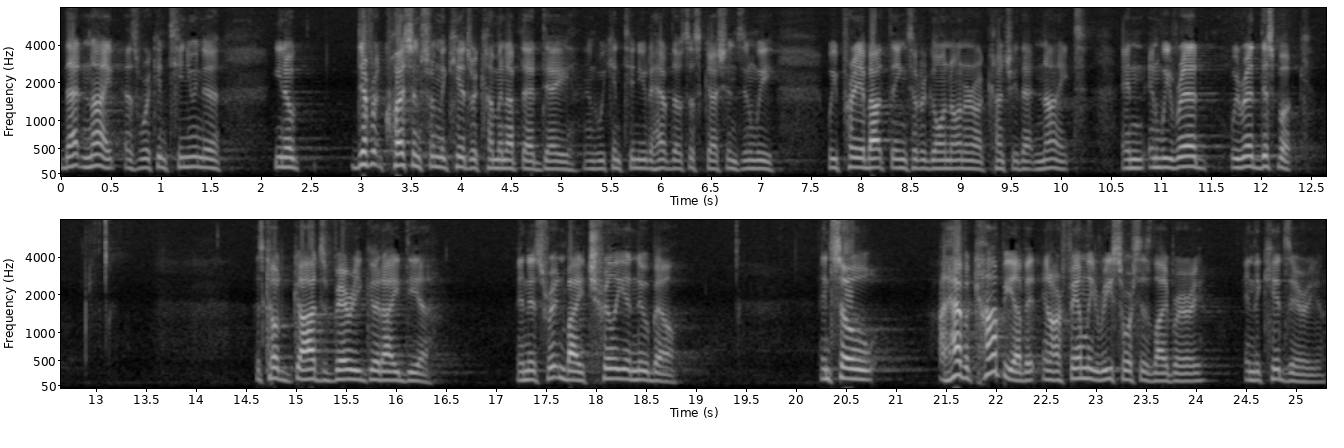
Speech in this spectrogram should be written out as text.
that night, as we're continuing to, you know, different questions from the kids are coming up that day, and we continue to have those discussions, and we, we pray about things that are going on in our country that night. And, and we, read, we read this book. It's called God's Very Good Idea, and it's written by Trillia Newbell. And so I have a copy of it in our family resources library in the kids area.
